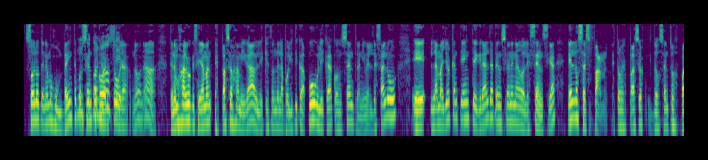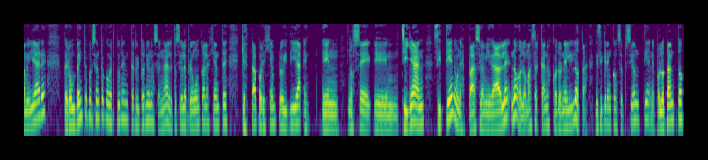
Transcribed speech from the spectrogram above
solo tenemos un 20% Ni se de cobertura, no, nada. Tenemos algo que se llaman espacios amigables, que es donde la política pública concentra a nivel de salud eh, la mayor cantidad integral de atención en adolescencia en los SFAM, estos espacios de los centros familiares, pero un 20% de cobertura en territorio nacional. Entonces yo le pregunto a la gente que está, por ejemplo, hoy día en, en, no sé, en Chillán, si tiene un espacio amigable, no, lo más cercano es Coronel y Lota, ni siquiera en Concepción tiene. Por lo tanto,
